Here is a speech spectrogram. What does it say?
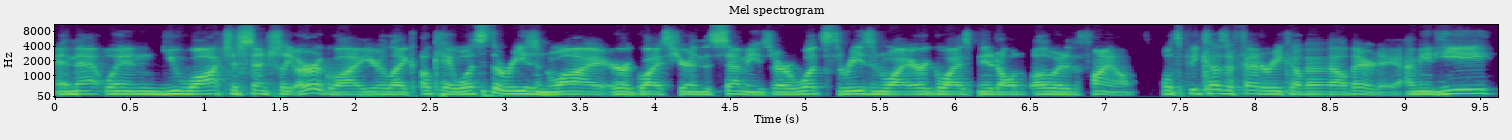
And that when you watch essentially Uruguay, you're like, okay, what's the reason why Uruguay's here in the semis? Or what's the reason why Uruguay's made it all, all the way to the final? Well, it's because of Federico Valverde. I mean, he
